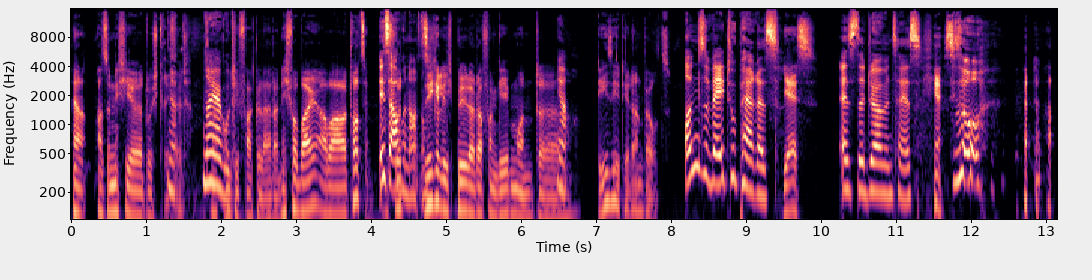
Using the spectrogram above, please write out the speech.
Ja, also nicht hier durch Krefeld. Naja, da gut. kommt die Fackel leider nicht vorbei, aber trotzdem. Ist auch in Ordnung. sicherlich Bilder davon geben und äh, Ja. die seht ihr dann bei uns. On the way to Paris, Yes. as the German says. Yes. So,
